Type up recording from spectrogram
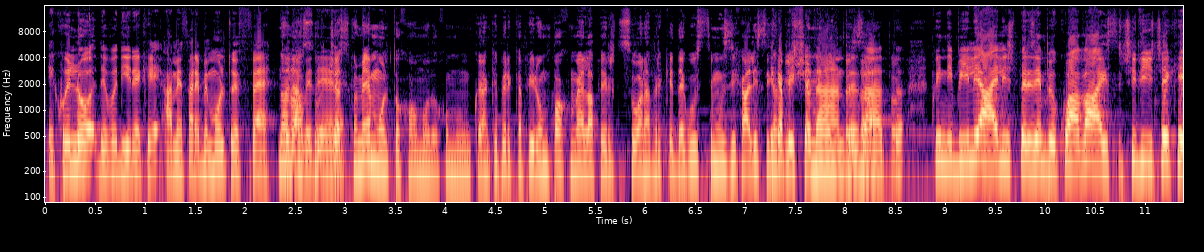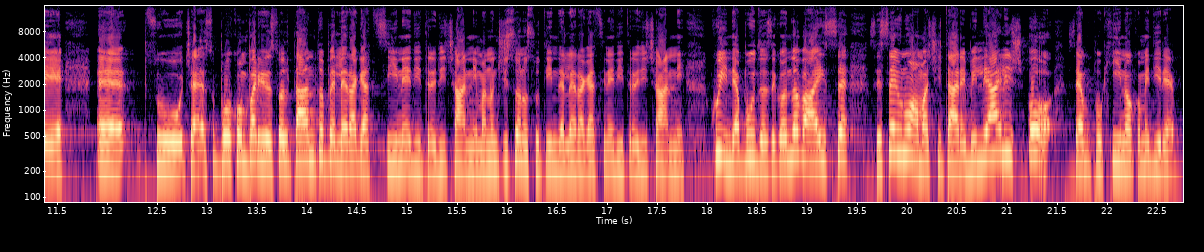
e quello devo dire che a me farebbe molto effetto No, da no, vedere. cioè, secondo me è molto comodo comunque, anche per capire un po' com'è la persona, perché dai gusti musicali si, si capisce, molto, tanto, esatto. Quindi Billie Eilish, per esempio, qua Vice ci dice che eh, su, cioè, può comparire soltanto per le ragazzine di 13 anni, ma non ci sono su Tinder le ragazzine di 13 anni. Quindi, appunto, secondo Vice, se sei un uomo a citare Billie Eilish o sei un pochino, come dire,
